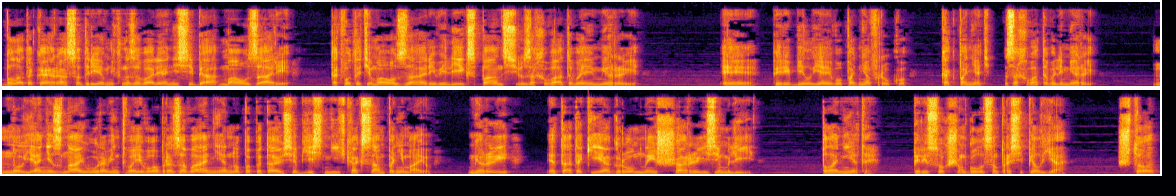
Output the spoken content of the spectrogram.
Была такая раса древних, называли они себя Маузари. Так вот эти Маузари вели экспансию, захватывая миры. «Э, – перебил я его, подняв руку. «Как понять, захватывали миры?» «Ну, я не знаю уровень твоего образования, но попытаюсь объяснить, как сам понимаю. Миры – это такие огромные шары Земли. «Планеты», – пересохшим голосом просипел я. «Что?»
